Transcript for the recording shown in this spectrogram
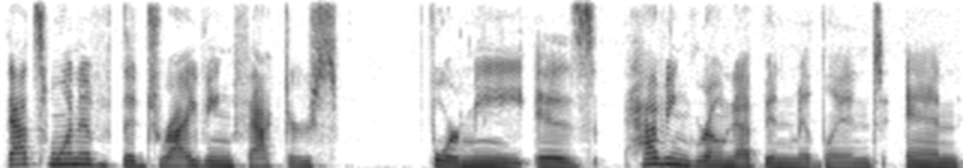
that's one of the driving factors for me is having grown up in Midland and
